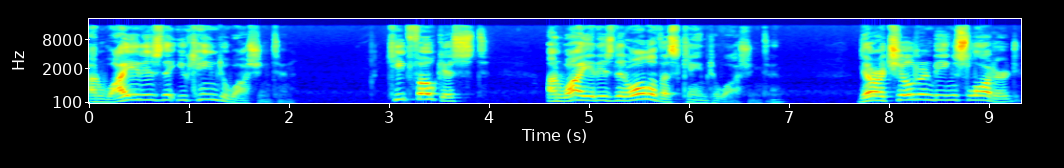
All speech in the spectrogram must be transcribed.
on why it is that you came to Washington. Keep focused on why it is that all of us came to Washington. There are children being slaughtered.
